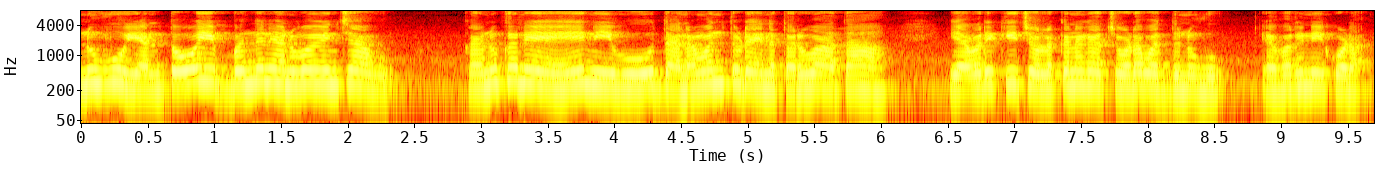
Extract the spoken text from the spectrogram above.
నువ్వు ఎంతో ఇబ్బందిని అనుభవించావు. కనుకనే నీవు ధనవంతుడైన తరువాత ఎవరికీ చులకనగా చూడవద్దు నువ్వు ఎవరిని కూడా.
